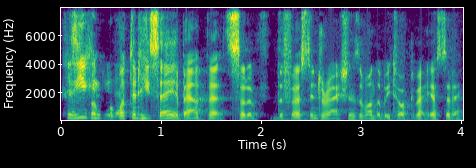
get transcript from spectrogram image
Because you can. What did he say about that sort of the first interactions, the one that we talked about yesterday?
